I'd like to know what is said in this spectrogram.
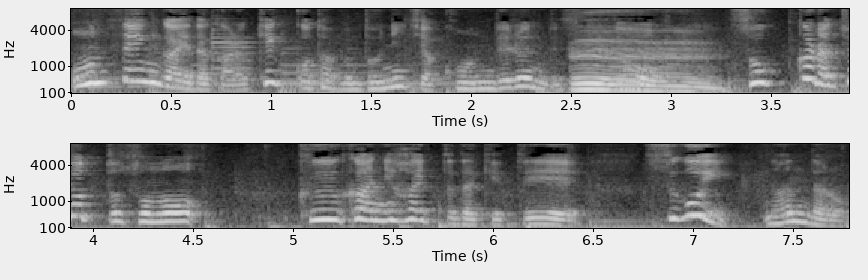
温泉街だから結構多分土日は混んでるんですうんけど、うんうん。そっからちょっとその空間に入っただけですごいなんだろう。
